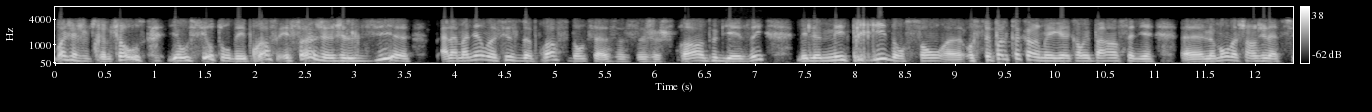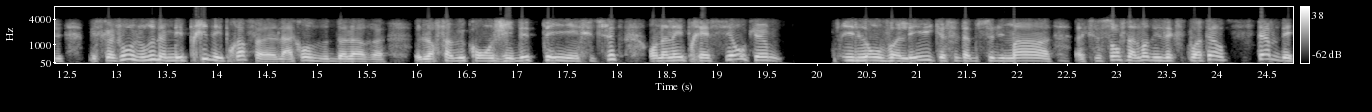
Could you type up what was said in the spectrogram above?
Moi, j'ajouterais une chose. Il y a aussi autour des profs, et ça, je, le dis euh, à la manière d'un fils de prof, donc ça, je, suis un peu biaisé, mais le mépris dont sont... Euh, c'était pas le cas quand mes, parents enseignaient. le monde a changé là-dessus. Mais ce que je vois aujourd'hui, le mépris des profs à cause de leur, de leur fameux congé d'été et ainsi de suite, on a l'impression que ils l'ont volé, que c'est absolument, euh, que ce sont finalement des exploiteurs du système. Des,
